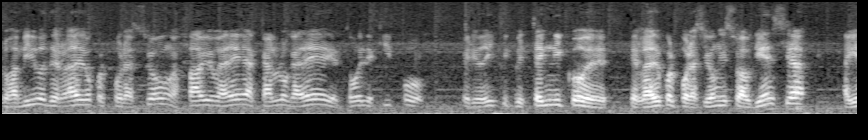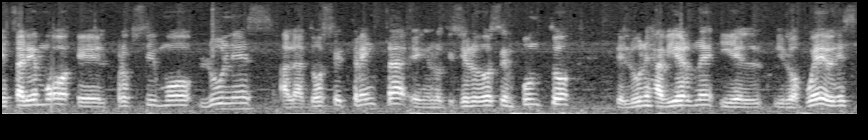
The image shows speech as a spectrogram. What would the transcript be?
los amigos de Radio Corporación, a Fabio Gadé, a Carlos Gadé, a todo el equipo periodístico y técnico de, de Radio Corporación y su audiencia. Ahí estaremos el próximo lunes a las 12.30 en el Noticiero 12 en punto, de lunes a viernes y, el, y los jueves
